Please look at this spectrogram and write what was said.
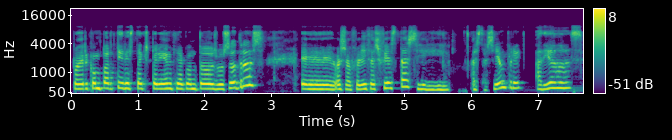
poder compartir esta experiencia con todos vosotros. Eh, eso, felices fiestas y hasta siempre. Adiós.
